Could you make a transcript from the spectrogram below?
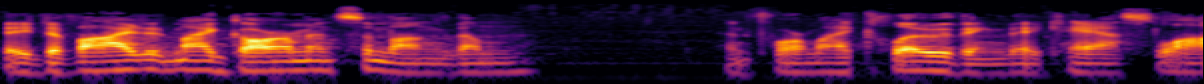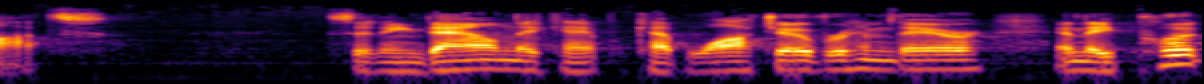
They divided my garments among them, and for my clothing they cast lots. Sitting down, they kept, kept watch over him there, and they put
